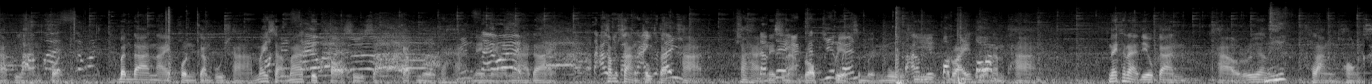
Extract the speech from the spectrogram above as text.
นับล้านคน บรรดานายพลกัมพูชาไม่สามารถติดต่อสื่อสารกับหน่วยทหารในแนวหน้าได้คำสั่งถูกตัดขาดทหารในสนามรบเปรียบเสมือนงูที่ไร้ตัวนำทาง ในขณะเดียวกันข่าวเรื่องคลังทองค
